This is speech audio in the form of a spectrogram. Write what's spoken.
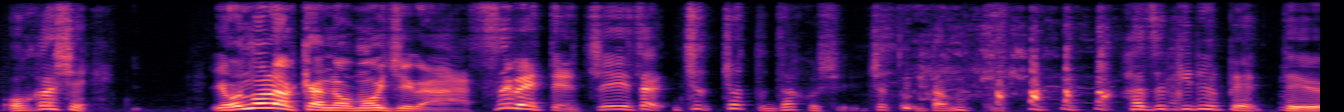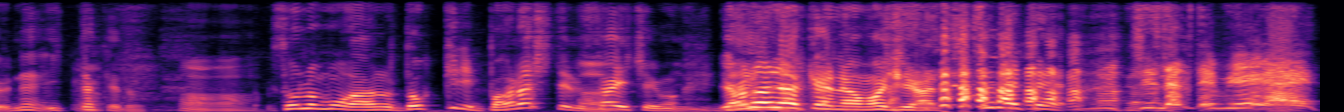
おかしい。世の中の文字はすべて小さい。ちょ、ちょっとザコシ、ちょっと黙って。はずきルーペっていうね、言ったけど。あそのもうあのドッキリばらしてる最中にも、世の中の文字はすべて 小さくて見えない。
